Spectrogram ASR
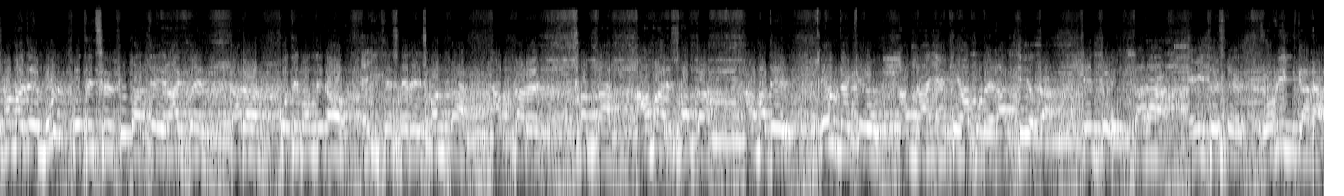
সমাজের মূল প্রতিশ্রুতি পর্যায়ে রাখবেন। কারণ প্রতিবন্ধীরাও এই দেশের এই সন্তান, আপনার সন্তান, আমার সন্তান, আমাদের কেউ না কেউ আমরা একে অপরের আত্মীয়তা। কিন্তু তারা এই দেশের রোহিঙ্গারা।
